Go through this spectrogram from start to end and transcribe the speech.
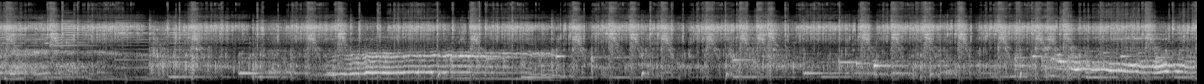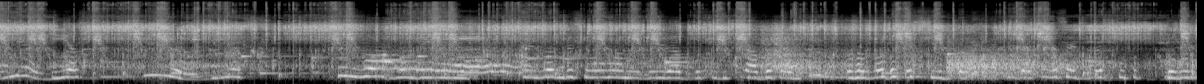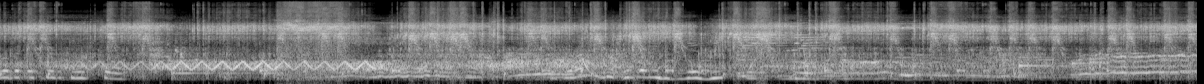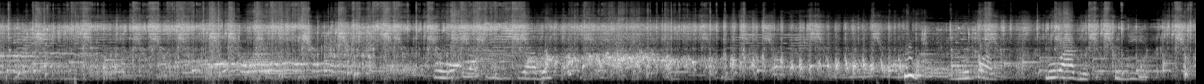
або там газовокосілка. Дайте на сайт дошку до газовокосілки і все. Ну ладно, тоді.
